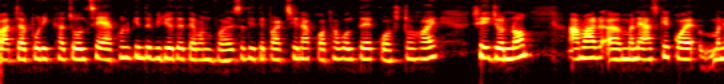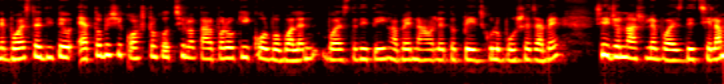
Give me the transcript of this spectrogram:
বাচ্চার পরীক্ষা চলছে। এখন কিন্তু ভিডিওতে তেমন ভয়েসও দিতে পারছি না, কথা বলতে কষ্ট হয়। সেই জন্য আমার মানে আজকে কয় মানে ভয়েসটা দিতেও এত বেশি কষ্ট হচ্ছিল, তারপরেও কি করব বলেন? ভয়েসটা দিতেই হবে, না হলে তো পেজগুলো বসে যাবে। সেই জন্য আসলে ভয়েস দিচ্ছিলাম।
